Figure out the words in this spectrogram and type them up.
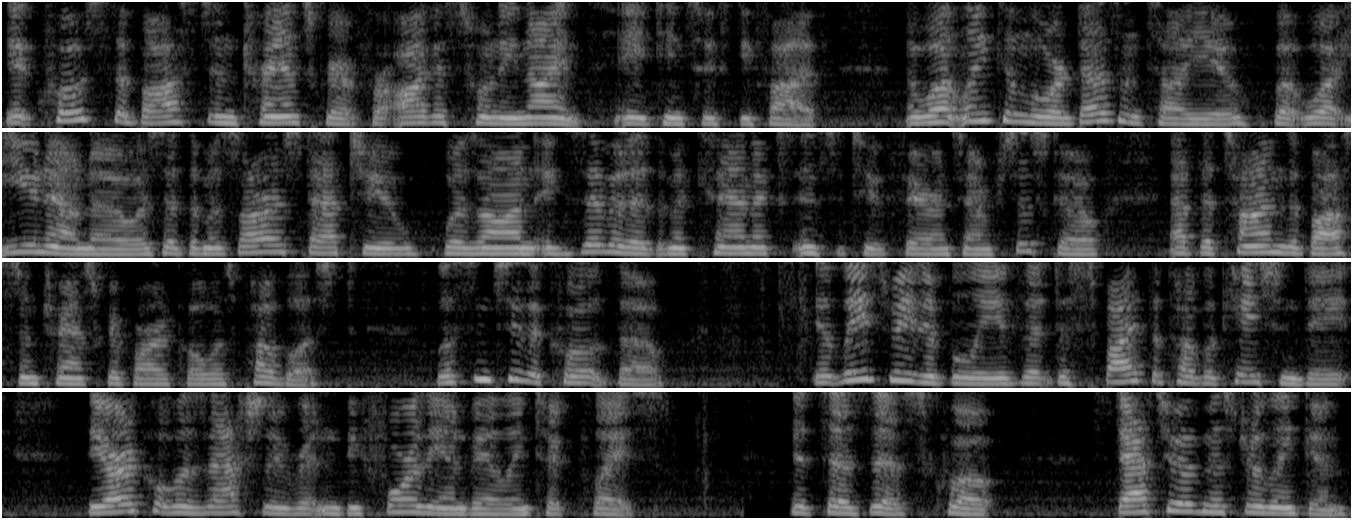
It quotes the Boston transcript for August 29, 1865. And what Lincoln Lore doesn't tell you, but what you now know, is that the Mezzara statue was on exhibit at the Mechanics Institute Fair in San Francisco at the time the Boston transcript article was published. Listen to the quote, though. It leads me to believe that despite the publication date, the article was actually written before the unveiling took place. It says this quote, Statue of Mr. Lincoln.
